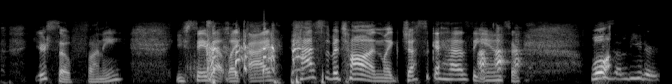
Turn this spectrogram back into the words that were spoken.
You're so funny. You say that like I pass the baton, like Jessica has the answer. Well, a leader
